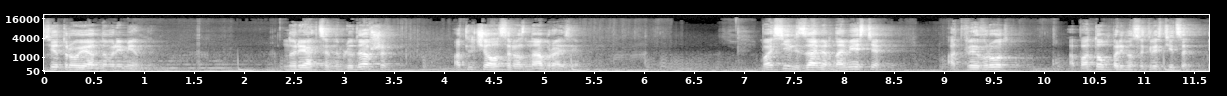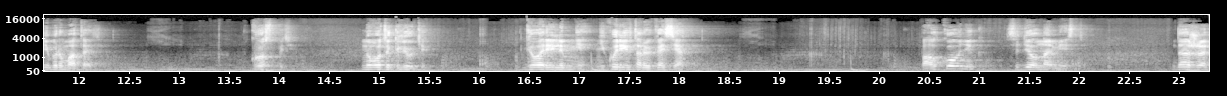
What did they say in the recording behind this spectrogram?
все трое одновременно. Но реакция наблюдавших отличалась разнообразием. Василий замер на месте, открыв рот, а потом принялся креститься и бормотать. Господи, ну вот и глюки. Говорили мне, не кури второй косяк. Полковник сидел на месте, даже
